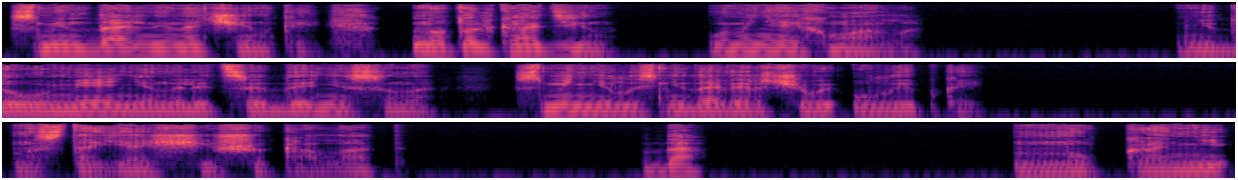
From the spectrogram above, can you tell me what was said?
С миндальной начинкой, но только один. У меня их мало». Недоумение на лице Деннисона сменилось недоверчивой улыбкой. «Настоящий шоколад?» «Да». «Ну-ка, не...»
